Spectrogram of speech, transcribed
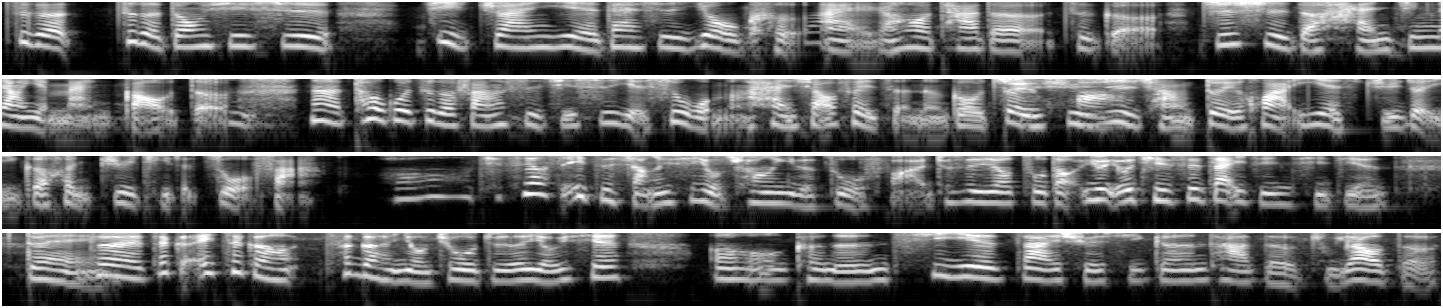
这个这个东西是。既专业，但是又可爱，然后它的这个知识的含金量也蛮高的。那透过这个方式，其实也是我们和消费者能够持续日常对话 ESG 的一个很具体的做法。哦，其实要是一直想一些有创意的做法，就是要做到，尤尤其是在疫情期间，对对，这个哎，这个这个很有趣，我觉得有一些。呃，可能企业在学习跟它的主要的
